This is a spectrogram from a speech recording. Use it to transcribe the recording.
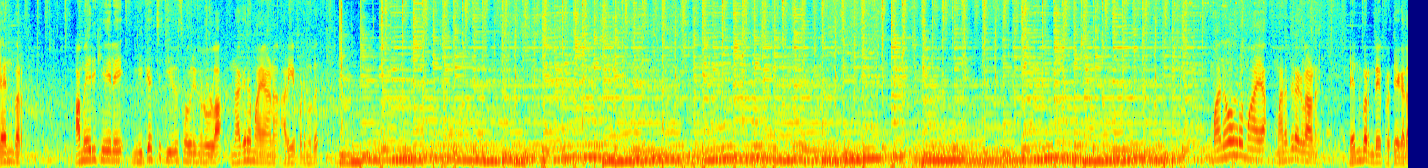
Denver അമേരിക്കയിലെ മികച്ച ജീവിത സൗകര്യങ്ങളുള്ള നഗരമായാണ് അറിയപ്പെടുന്നത്. മനോഹരമായ മലനിരകളാണ് ഡെൻവറിന്റെ പ്രത്യേകത.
